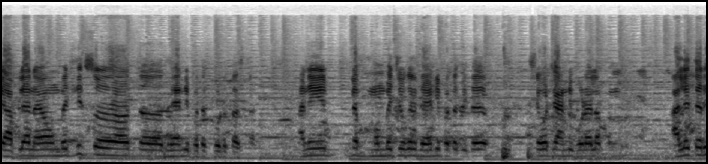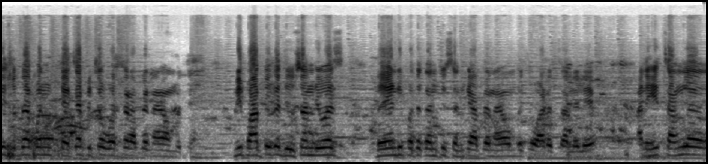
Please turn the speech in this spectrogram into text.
ते आपल्या नव्या मुंबईतलीच दहीहंडी पथक फोडत असतात. आणि मुंबईची वगैरे दहीहंडी पथक तिथं शेवटची अंडी फोडायला पण आले तरी सुद्धा पण त्याच्यापेक्षा वर्षात आपल्या नव्या मी पाहतो की दिवसांदिवस दहंडी पथकांची संख्या आपल्या नव्या मुंबईची वाढत चाललेली आहे. आणि हे चांगलं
